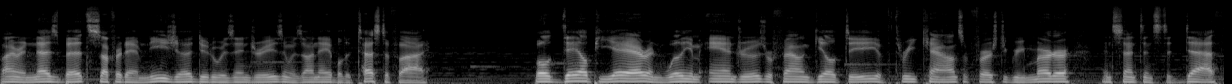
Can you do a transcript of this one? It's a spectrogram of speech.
Byron Nesbitt suffered amnesia due to his injuries and was unable to testify. Both Dale Pierre and William Andrews were found guilty of three counts of first degree murder and sentenced to death.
